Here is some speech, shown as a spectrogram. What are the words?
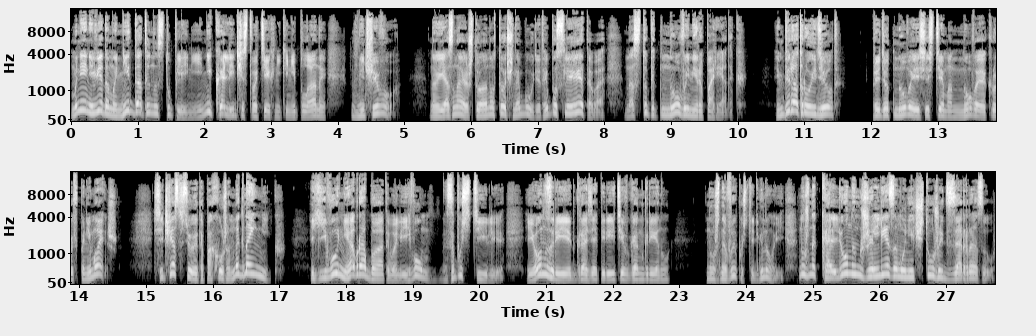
Мне неведомы ни даты наступления, ни количество техники, ни планы, ничего. Но я знаю, что оно точно будет, и после этого наступит новый миропорядок. Император уйдет. Придет новая система, новая кровь, понимаешь? Сейчас все это похоже на гнойник. Его не обрабатывали, его запустили, и он зреет, грозя перейти в гангрену. Нужно выпустить гной, нужно каленым железом уничтожить заразу,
